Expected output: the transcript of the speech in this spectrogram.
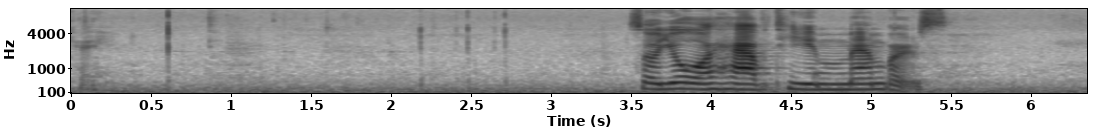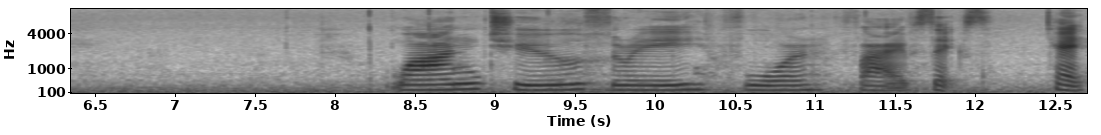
Okay. So you will have team members. One, two, three, four, five, six. Okay.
